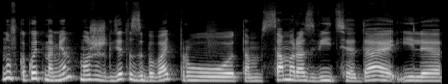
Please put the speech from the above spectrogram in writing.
ну, в какой-то момент можешь где-то забывать про там саморазвитие, да, или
